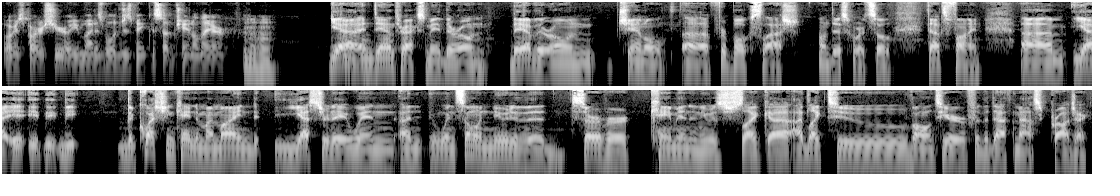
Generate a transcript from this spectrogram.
or is part of Shiro, you might as well just make the sub channel there. Yeah, and Danthrax made their own. They have their own channel uh, for bulk slash on Discord, so that's fine. Um, yeah, it, it, it- the the question came to my mind yesterday when uh, when someone new to the server came in and he was just like, uh, "I'd like to volunteer for the Death Mask project,"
